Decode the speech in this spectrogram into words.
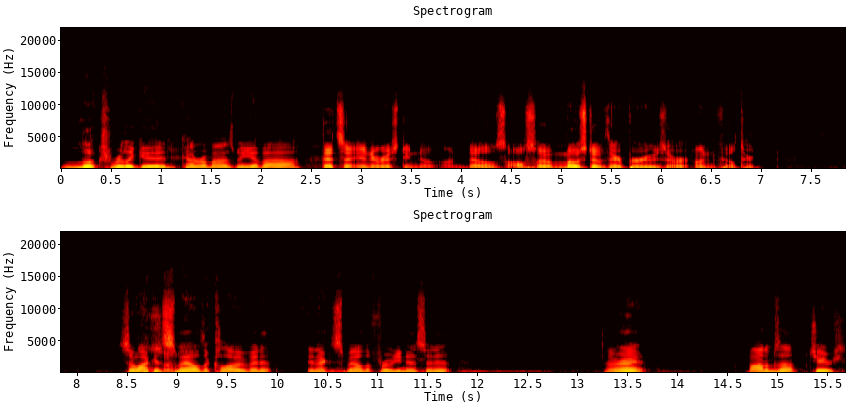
Looks really good. Kind of reminds me of uh That's an interesting note on Bell's. Also, most of their brews are unfiltered. So I can So- smell the clove in it, and I can smell the fruitiness in it. All right, bottoms up. Cheers.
